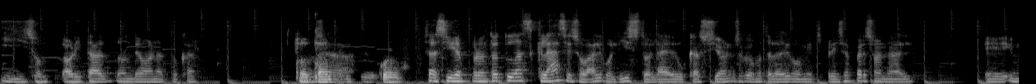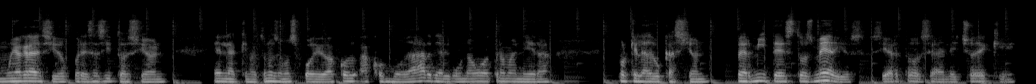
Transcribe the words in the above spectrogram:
y son ahorita, ¿dónde van a tocar? Totalmente de acuerdo. O sea, si de pronto tú das clases o algo, listo, la educación, eso como te lo digo, mi experiencia personal, eh, y muy agradecido por esa situación en la que nosotros nos hemos podido acomodar de alguna u otra manera, porque la educación permite estos medios, ¿cierto? O sea, el hecho de que,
